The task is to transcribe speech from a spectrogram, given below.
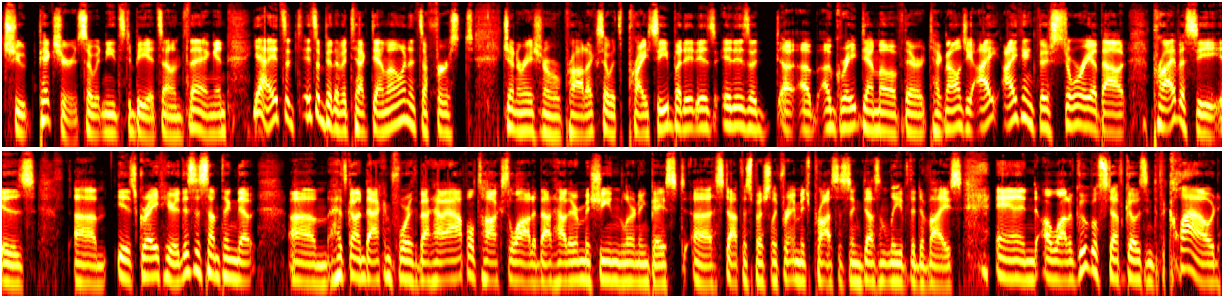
shoot pictures. So it needs to be its own thing. And yeah, it's a it's a bit of a tech demo, and it's a first generation of a product, so it's pricey, but it is it is a a, a great demo of their technology. I I think their story about privacy is um, is great here. This is something that um, has gone back and forth about how Apple talks a lot about how their machine learning based uh, stuff, especially for image processing, doesn't leave the device, and a lot of Google stuff goes into the cloud.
